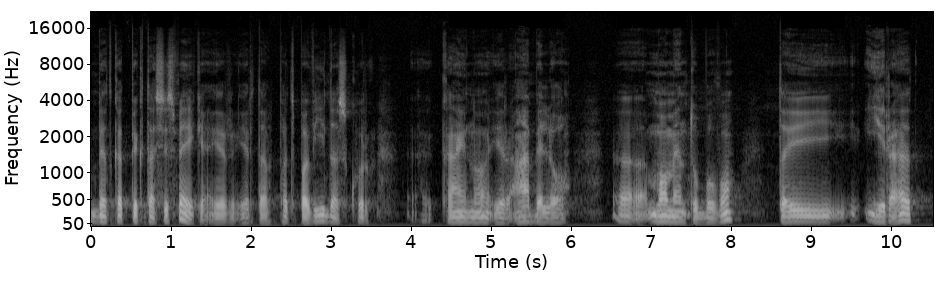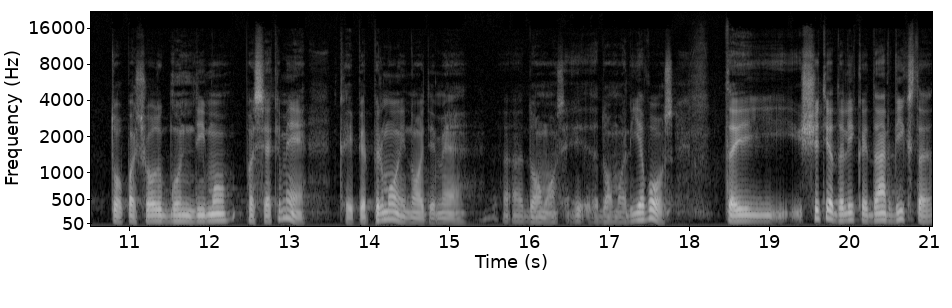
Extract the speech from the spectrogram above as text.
bet kad piktasis veikia ir, ir ta pats pavydas, kur e, Kaino ir Abelio e, momentų buvo, tai yra to pačio gundimo pasiekmė, kaip ir pirmoji nuodėmė Domos, Domo ir Jėvos. Tai šitie dalykai dar vyksta,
